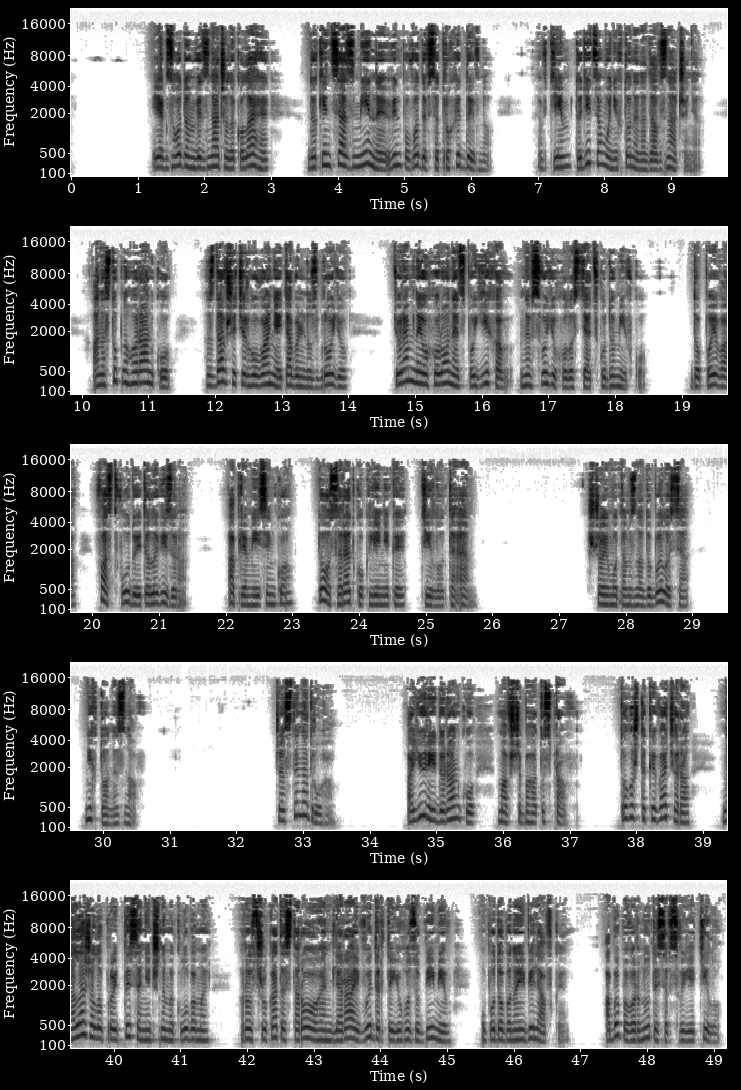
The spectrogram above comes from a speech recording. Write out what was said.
Як згодом відзначили колеги, до кінця зміни він поводився трохи дивно. Втім, тоді цьому ніхто не надав значення. А наступного ранку, здавши чергування і табельну зброю, тюремний охоронець поїхав не в свою холостяцьку домівку до пива, фастфуду і телевізора, а прямісінько до осередку клініки тіло ТМ. Що йому там знадобилося, ніхто не знав. Частина друга. А Юрій до ранку мав ще багато справ. Того ж таки вечора належало пройтися нічними клубами, розшукати старого гендляра і видерти його з обіймів уподобаної білявки, аби повернутися в своє тіло.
